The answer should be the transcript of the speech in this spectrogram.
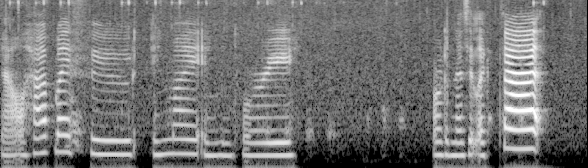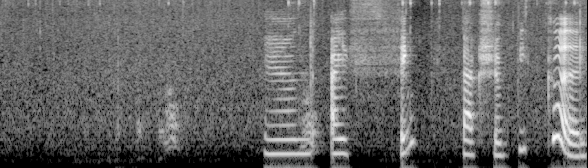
Now I'll have my food in my inventory. Organize it like that. And I think that should be good.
